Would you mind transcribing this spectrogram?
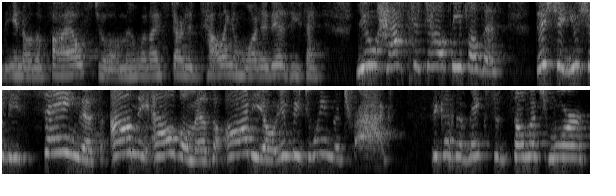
you know the files to him, and when I started telling him what it is, he said, "You have to tell people this. This should you should be saying this on the album as audio in between the tracks." Because it makes it so much more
